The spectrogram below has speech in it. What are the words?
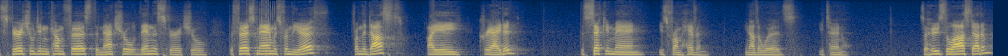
The spiritual didn't come first, the natural, then the spiritual. The first man was from the earth, from the dust, i.e., created. The second man is from heaven, in other words, eternal. So who's the last Adam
